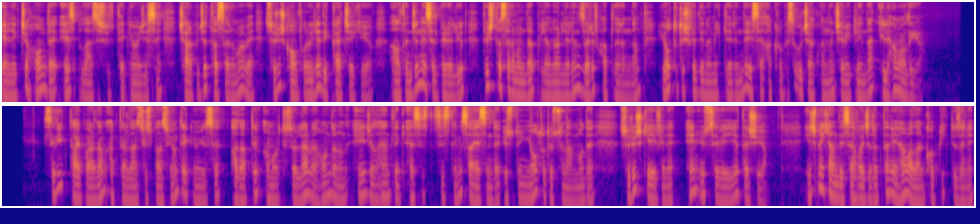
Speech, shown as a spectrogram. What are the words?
yenilikçi Honda S Plus Shift teknolojisi, çarpıcı tasarımı ve sürüş konforu ile dikkat çekiyor. 6. nesil Prelude, dış tasarımında planörlerin zarif hatlarından, yol tutuş ve dinamiklerinde ise akrobasi uçaklarının çevikliğinden ilham alıyor. Civic Type R'dan aktarılan süspansiyon teknolojisi, adaptif amortisörler ve Honda'nın Agile Handling Assist sistemi sayesinde üstün yol tutuş sunan model, sürüş keyfini en üst seviyeye taşıyor. İç mekanda ise havacılıktan ilham alan kokpit düzeni,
